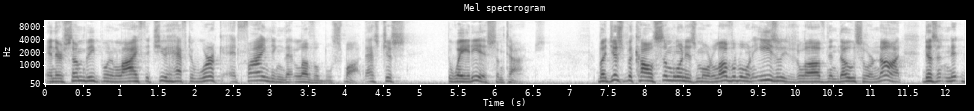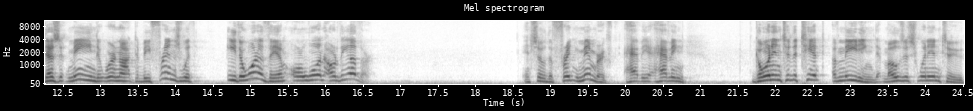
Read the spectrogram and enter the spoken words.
and there are some people in life that you have to work at finding that lovable spot. That's just the way it is sometimes. But just because someone is more lovable and easily to love than those who are not, doesn't, doesn't mean that we're not to be friends with either one of them or one or the other. And so the friend, remember, having, Going into the tent of meeting that Moses went into,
